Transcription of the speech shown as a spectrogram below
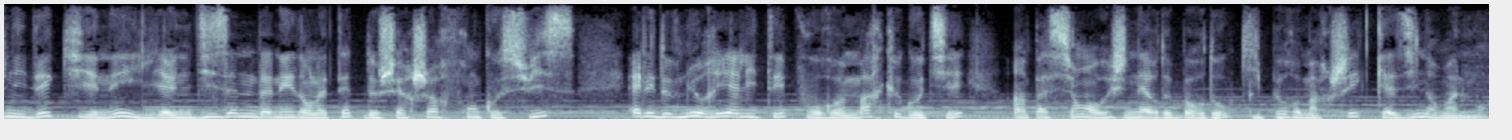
une idée qui est née il y a une dizaine d'années dans la tête de chercheurs franco-suisses. Elle est devenue réalité pour Marc Gauthier, un patient originaire de Bordeaux qui peut remarcher quasi normalement.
